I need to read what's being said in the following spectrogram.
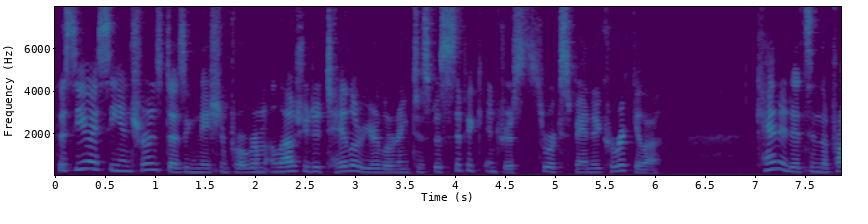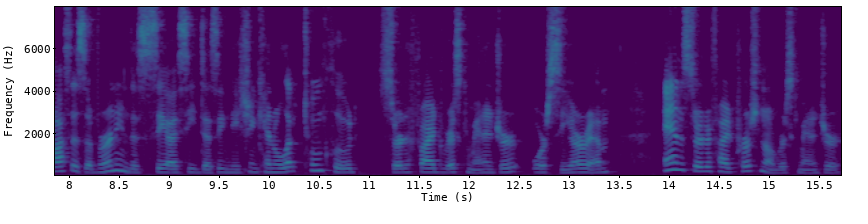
The CIC Insurance Designation Program allows you to tailor your learning to specific interests through expanded curricula. Candidates in the process of earning the CIC designation can elect to include Certified Risk Manager or CRM and Certified Personal Risk Manager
